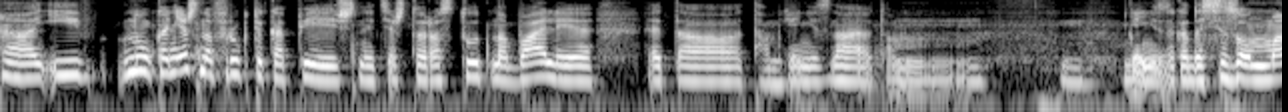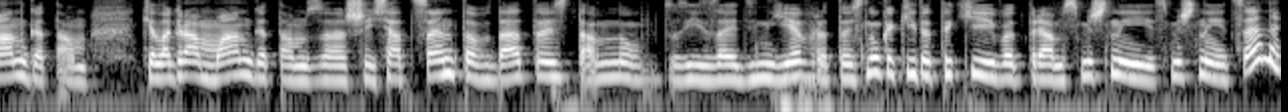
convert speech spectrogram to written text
а, и, ну, конечно, фрукты копеечные, те, что растут на Бали, это, там, я не знаю, там, я не знаю, когда сезон манго, там, килограмм манго там за 60 центов, да, то есть там, ну, и за 1 евро, то есть, ну, какие-то такие вот прям смешные, смешные цены.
